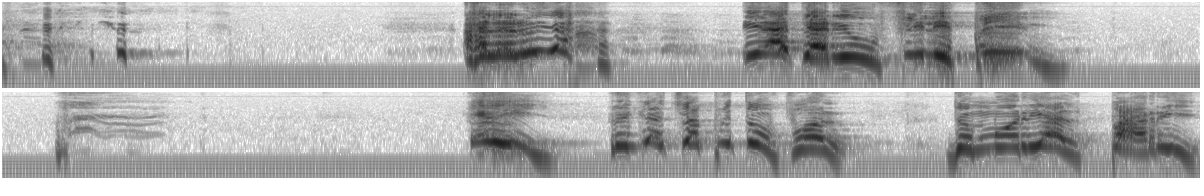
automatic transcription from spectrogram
Alléluia Il a atterri où? Philippines. hey, regarde, tu as pris ton vol de Montréal, Paris.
